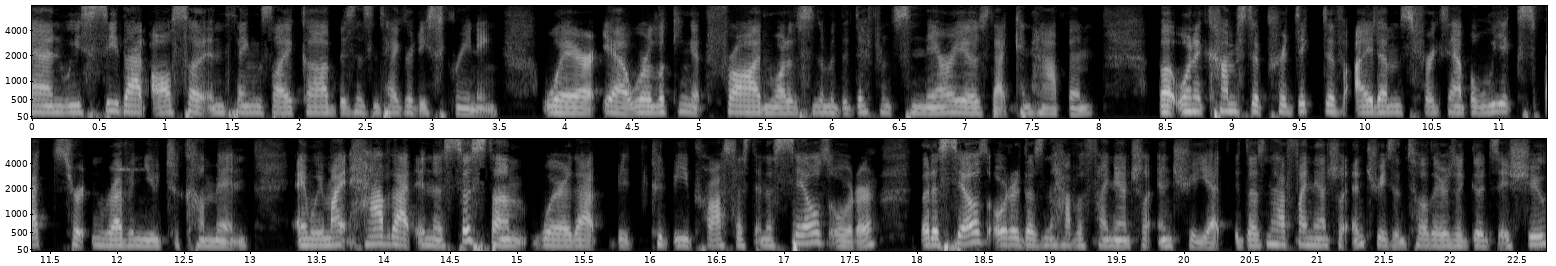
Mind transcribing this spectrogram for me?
And we see that also in things like uh, business integrity screening, where, yeah, we're looking at fraud and what are some of the different scenarios that can happen. But when it comes to predictive items, for example, we expect certain revenue to come in. And we might have that in a system where that could be processed in a sales order, but a sales order doesn't have a financial entry yet. It doesn't have financial entries until there's a goods issue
